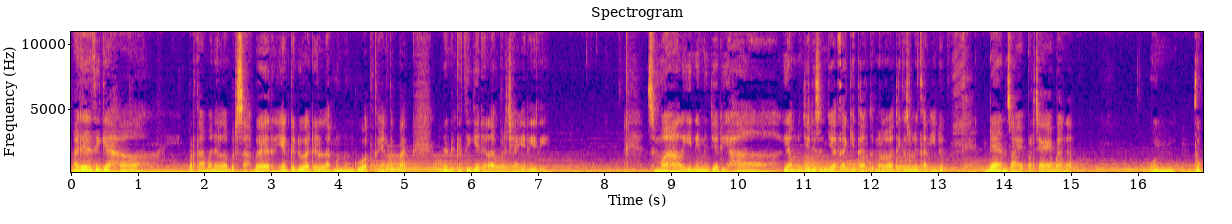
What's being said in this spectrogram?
ada tiga hal Pertama adalah bersabar, yang kedua adalah menunggu waktu yang tepat, dan ketiga adalah percaya diri. Semua hal ini menjadi hal yang menjadi senjata kita untuk melewati kesulitan hidup. Dan saya percaya banget untuk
